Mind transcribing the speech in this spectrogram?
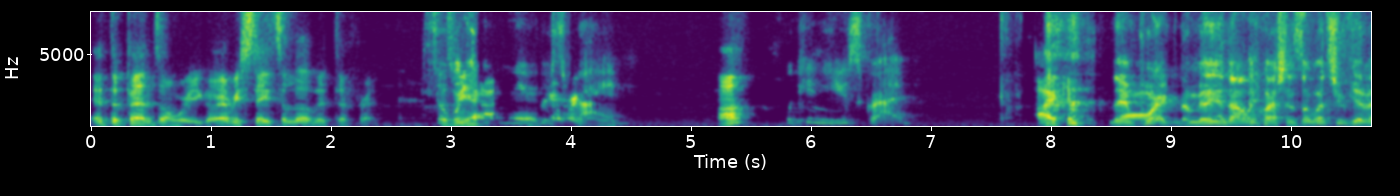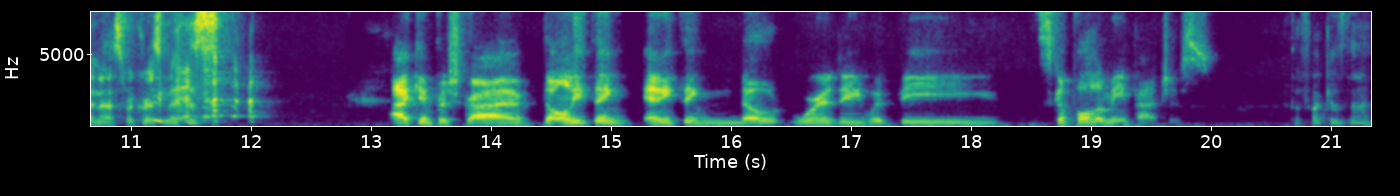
It depends on where you go. Every state's a little bit different. So what we can have, you uh, prescribe? Huh? What can you scribe? I can The important, the million dollar question. So, what you giving us for Christmas? I can prescribe. The only thing anything noteworthy would be scopolamine patches. the fuck is that?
